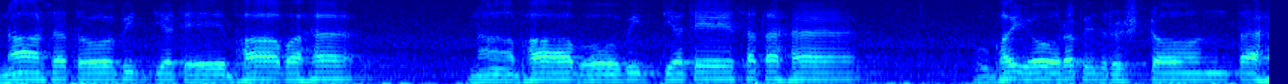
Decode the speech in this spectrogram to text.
नासतो विद्यते भावः नाभावो विद्यते सतः उभयोरपि दृष्टोऽन्तः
